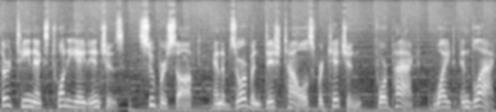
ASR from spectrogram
13x 28 inches, super soft and absorbent dish towels for kitchen, 4 pack, white and black.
